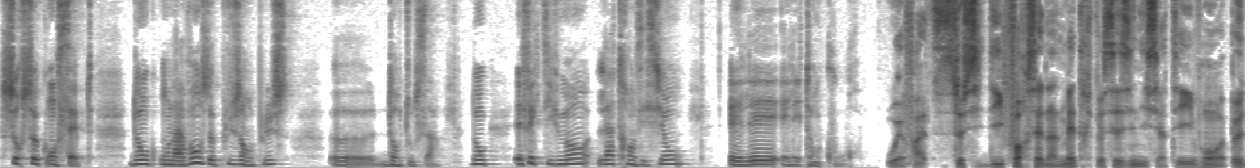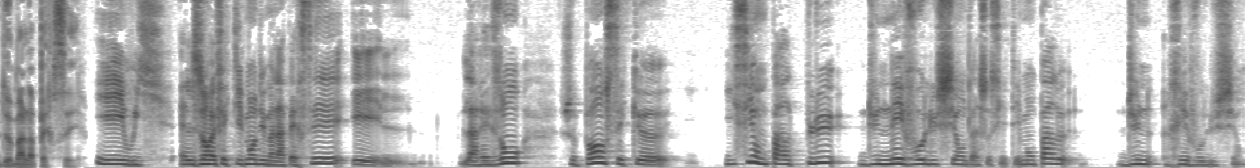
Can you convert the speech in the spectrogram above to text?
sur ce concept. Donc on avance de plus en plus euh, dans tout ça. Donc effectivement, la transition, elle est, elle est en cours. Oui, enfin, ceci dit, force est d'admettre que ces initiatives ont un peu de mal à percer. Et oui, elles ont effectivement du mal à percer. Et la raison, je pense, c'est que ici, on ne parle plus d'une évolution de la société, mais on parle d'une révolution.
